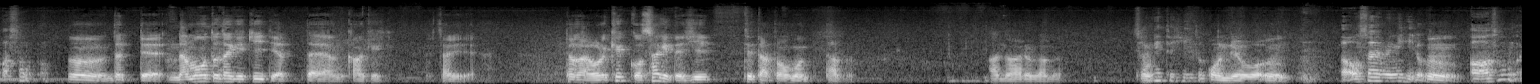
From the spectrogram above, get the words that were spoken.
あそうなの？うん。だって生音だけ聞いてやったやんか2人で。だから俺結構下げて弾いてたと思う多分。あのアルバム。下げて弾いとく音量を。うんあ抑えめに弾いとく、うん。ああそうなんや。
